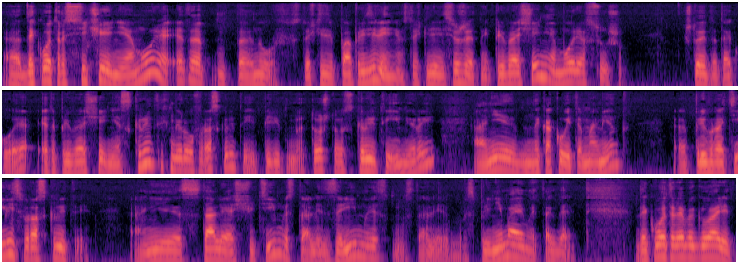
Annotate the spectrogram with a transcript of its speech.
Э, так вот, рассечение моря это, ну, с точки зрения, по определению, с точки зрения сюжетной, превращение моря в сушу. Что это такое? Это превращение скрытых миров в раскрытые. То, что скрытые миры, они на какой-то момент э, превратились в раскрытые они стали ощутимы, стали зримы, стали воспринимаемы и так далее. Так вот, Рэбе говорит,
